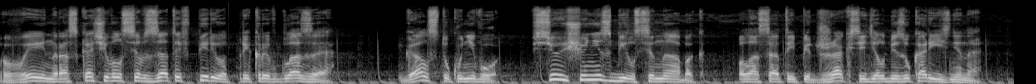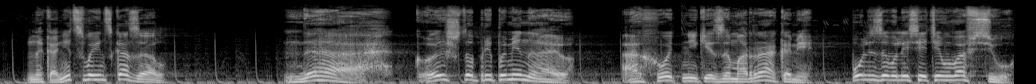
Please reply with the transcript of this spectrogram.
Вейн раскачивался взад и вперед, прикрыв глаза. Галстук у него все еще не сбился на бок. Полосатый пиджак сидел безукоризненно. Наконец Вейн сказал. «Да, кое-что припоминаю. Охотники за мараками пользовались этим вовсю.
